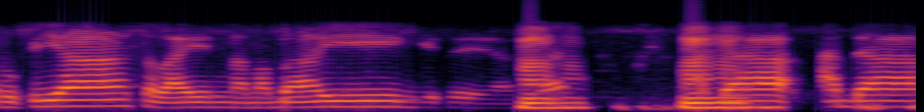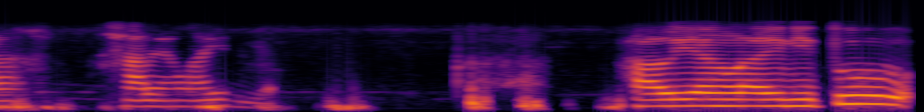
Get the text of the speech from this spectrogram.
rupiah selain nama baik gitu ya kan Mhm. Mhm. ada ada hal yang lain nggak hal yang lain itu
